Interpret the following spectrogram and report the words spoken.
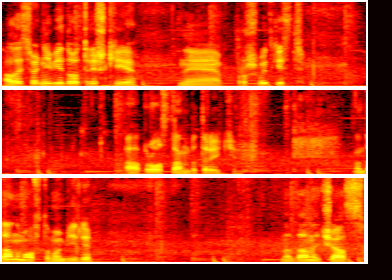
Але сьогодні відео трішки не про швидкість, а про стан батарейки. На даному автомобілі на даний час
